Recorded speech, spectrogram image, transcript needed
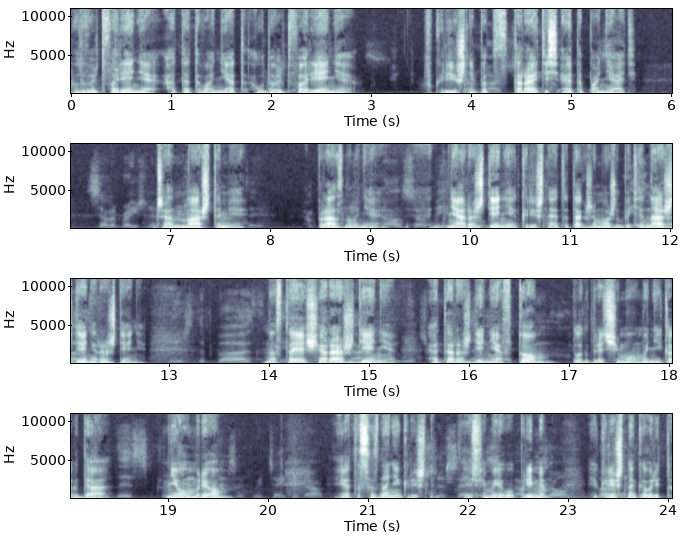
удовлетворения от этого нет. Удовлетворение в Кришне. Постарайтесь это понять. Джан Маштами, празднование дня рождения Кришны, это также может быть и наш день рождения. Настоящее рождение — это рождение в том, благодаря чему мы никогда не умрем. И это сознание Кришны. Если мы его примем, и Кришна говорит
